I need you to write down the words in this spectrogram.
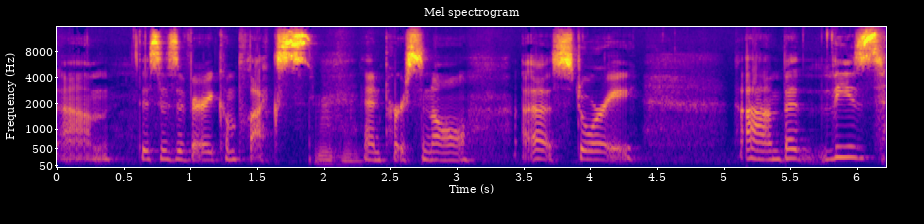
um, this is a very complex mm-hmm. and personal uh, story. Um, but these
